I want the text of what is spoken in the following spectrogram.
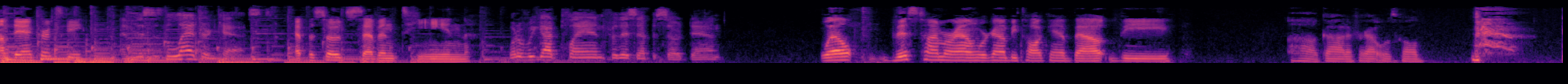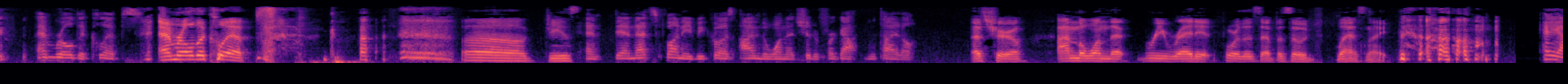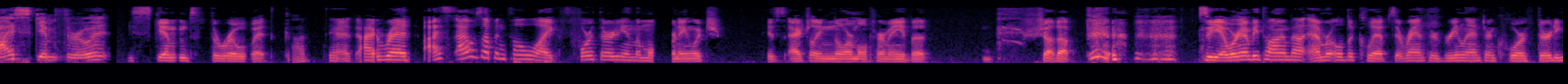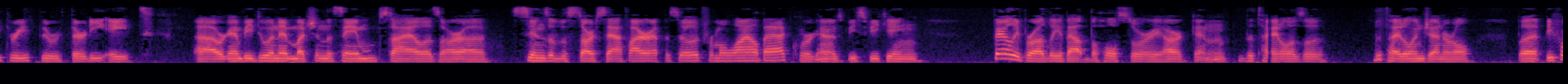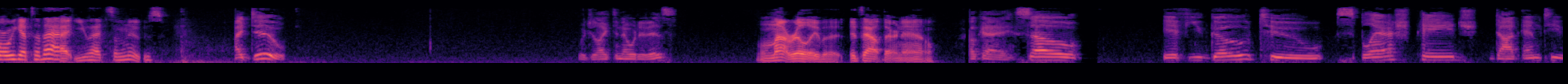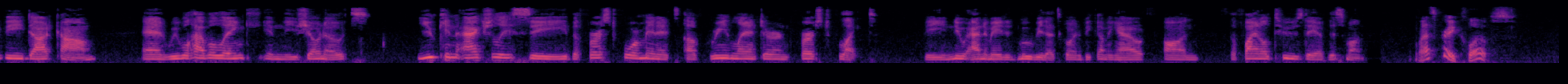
I'm Dan Kurtzky, And this is the Lantern Cast. episode 17. What have we got planned for this episode, Dan? Well, this time around we're gonna be talking about the, oh god, I forgot what it was called. Emerald Eclipse. Emerald Eclipse! oh, jeez. And Dan, that's funny because I'm the one that should have forgotten the title. That's true. I'm the one that reread it for this episode last night. Um, Hey, I skimmed through it. He skimmed through it. God damn it. I read, I, I was up until like 4.30 in the morning, which is actually normal for me, but shut up. so yeah, we're gonna be talking about Emerald Eclipse. It ran through Green Lantern Corps 33 through 38. Uh, we're gonna be doing it much in the same style as our, uh, Sins of the Star Sapphire episode from a while back. We're gonna be speaking fairly broadly about the whole story arc and the title as a the title in general. But before we get to that, you had some news. I do. Would you like to know what it is? Well, not really, but it's out there now. Okay, so if you go to splashpage.mtv.com, and we will have a link in the show notes, you can actually see the first four minutes of Green Lantern First Flight, the new animated movie that's going to be coming out on the final Tuesday of this month. Well, that's pretty close.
